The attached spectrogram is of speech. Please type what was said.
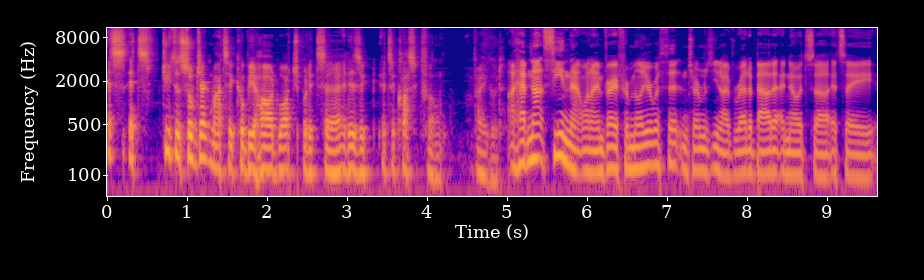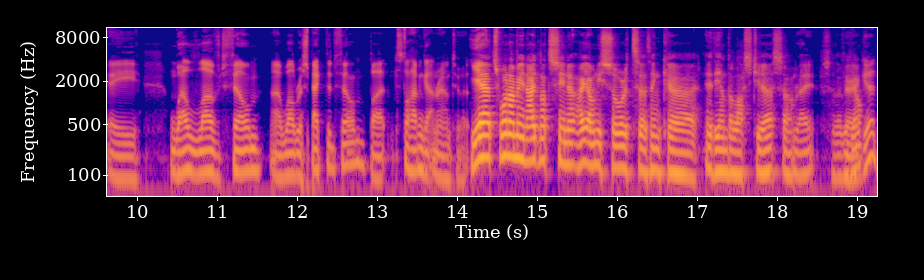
it's it's due to the subject matter. It could be a hard watch, but it's uh, it is a it's a classic film. Very good. I have not seen that one. I'm very familiar with it in terms, you know, I've read about it. I know it's uh, it's a a well loved film, a well respected film, but still haven't gotten around to it. Yeah, it's one. I mean, I'd not seen it. I only saw it. I think uh, near the end of last year. So Right. So there we Very go. good.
